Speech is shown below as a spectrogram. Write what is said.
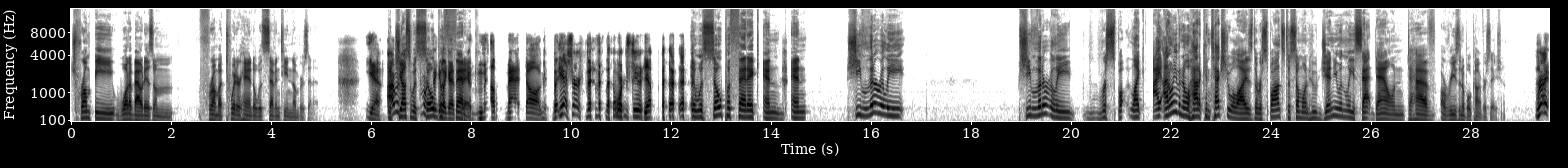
Trumpy whataboutism from a Twitter handle with 17 numbers in it. Yeah, It just was more so thinking like a- like a, pathetic. a mad dog. But yeah, sure, that, that works too. Yep. it was so pathetic and and she literally she literally resp- like I, I don't even know how to contextualize the response to someone who genuinely sat down to have a reasonable conversation. Right.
